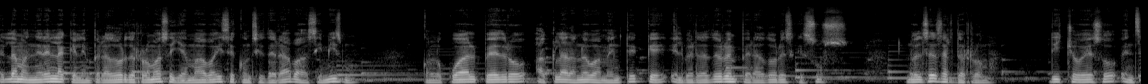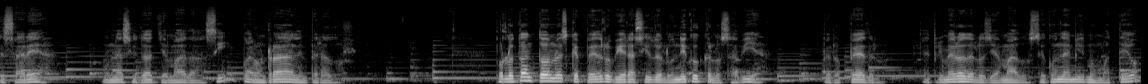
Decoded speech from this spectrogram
es la manera en la que el emperador de Roma se llamaba y se consideraba a sí mismo, con lo cual Pedro aclara nuevamente que el verdadero emperador es Jesús, no el César de Roma. Dicho eso en Cesarea, una ciudad llamada así para honrar al emperador. Por lo tanto, no es que Pedro hubiera sido el único que lo sabía, pero Pedro, el primero de los llamados, según el mismo Mateo,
